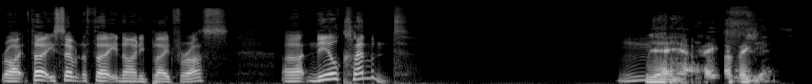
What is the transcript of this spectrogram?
right, 37 to 39. He played for us. Uh, Neil Clement. Mm. Yeah, yeah. I beg, I beg you. Yes.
